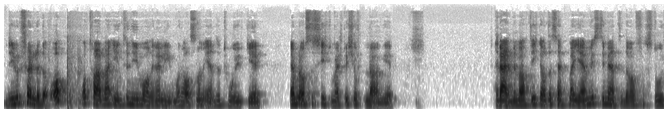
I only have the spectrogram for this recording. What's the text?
De vil følge det opp og tar meg inn til ny måling av livmorhalsen om én til to uker. Jeg ble også sykemeldt i 14 dager regner med at de ikke hadde sendt meg hjem hvis de mente det var for stor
